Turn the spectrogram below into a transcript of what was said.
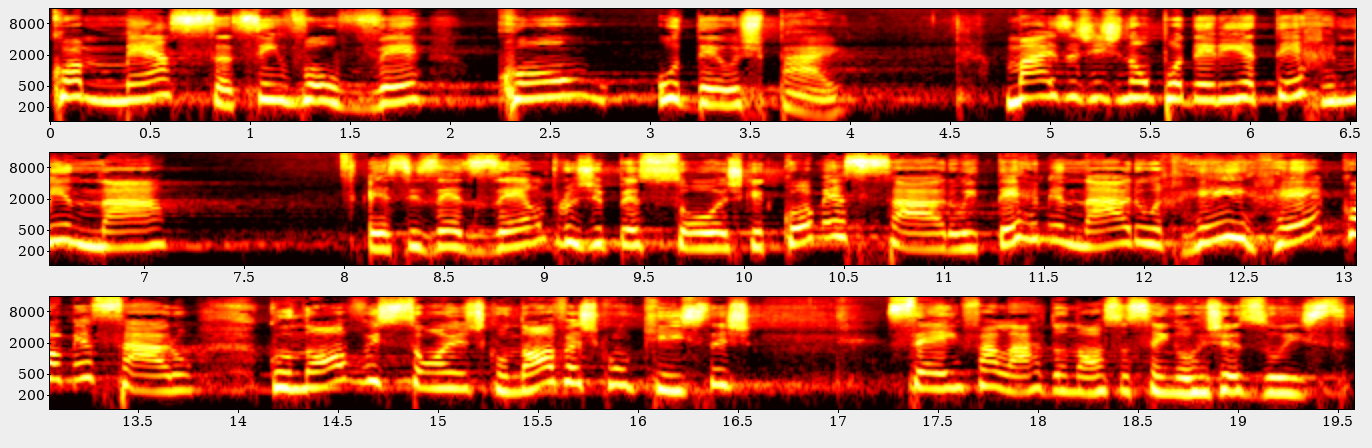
começa a se envolver com o Deus Pai. Mas a gente não poderia terminar esses exemplos de pessoas que começaram e terminaram e recomeçaram com novos sonhos, com novas conquistas sem falar do nosso Senhor Jesus.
